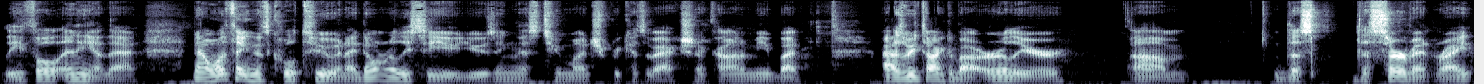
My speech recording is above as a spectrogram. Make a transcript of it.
Lethal, any of that. Now, one thing that's cool too, and I don't really see you using this too much because of action economy, but as we talked about earlier, um, the the servant right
